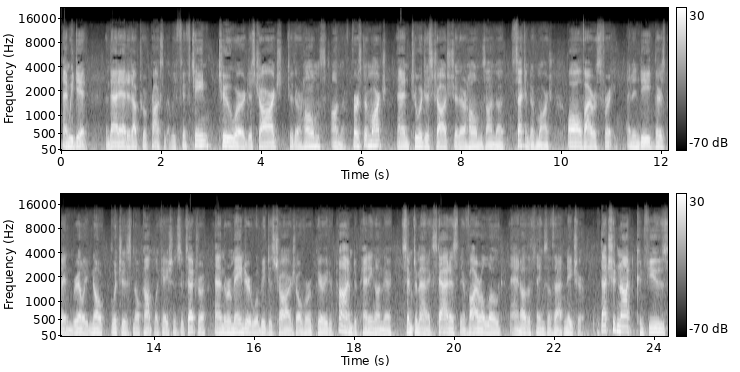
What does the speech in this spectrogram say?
And we did and that added up to approximately 15. Two were discharged to their homes on the 1st of March, and two were discharged to their homes on the 2nd of March, all virus free. And indeed, there's been really no glitches, no complications, etc. And the remainder will be discharged over a period of time, depending on their symptomatic status, their viral load, and other things of that nature. That should not confuse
